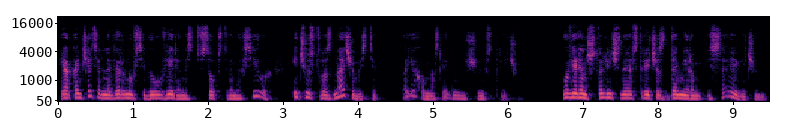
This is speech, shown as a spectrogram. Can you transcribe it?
и, окончательно вернув себе уверенность в собственных силах и чувство значимости, поехал на следующую встречу. Уверен, что личная встреча с Дамиром Исаевичем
